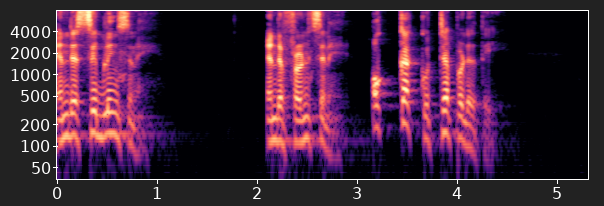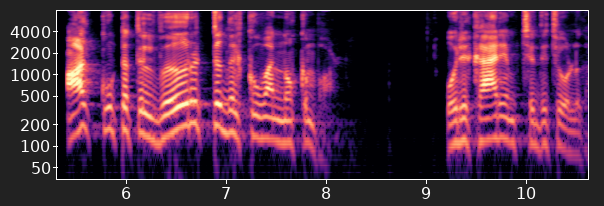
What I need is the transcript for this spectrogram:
എന്റെ സിബ്ലിങ്സിനെ എന്റെ ഫ്രണ്ട്സിനെ ഒക്കെ കുറ്റപ്പെടുത്തി ആൾക്കൂട്ടത്തിൽ വേറിട്ട് നിൽക്കുവാൻ നോക്കുമ്പോൾ ഒരു കാര്യം ചിന്തിച്ചുകൊള്ളുക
